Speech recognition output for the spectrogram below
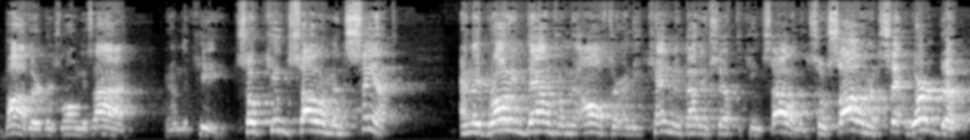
bothered as long as I am the king. So King Solomon sent and they brought him down from the altar, and he came and himself to King Solomon. So Solomon sent word to,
